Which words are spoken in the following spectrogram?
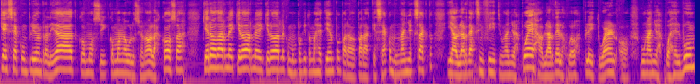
qué se ha cumplido en realidad, cómo, si, cómo han evolucionado las cosas. Quiero darle, quiero darle, quiero darle como un poquito más de tiempo para, para que sea como un año exacto y hablar de Axie Infinity un año después, hablar de los juegos Play to Earn o un año después del boom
